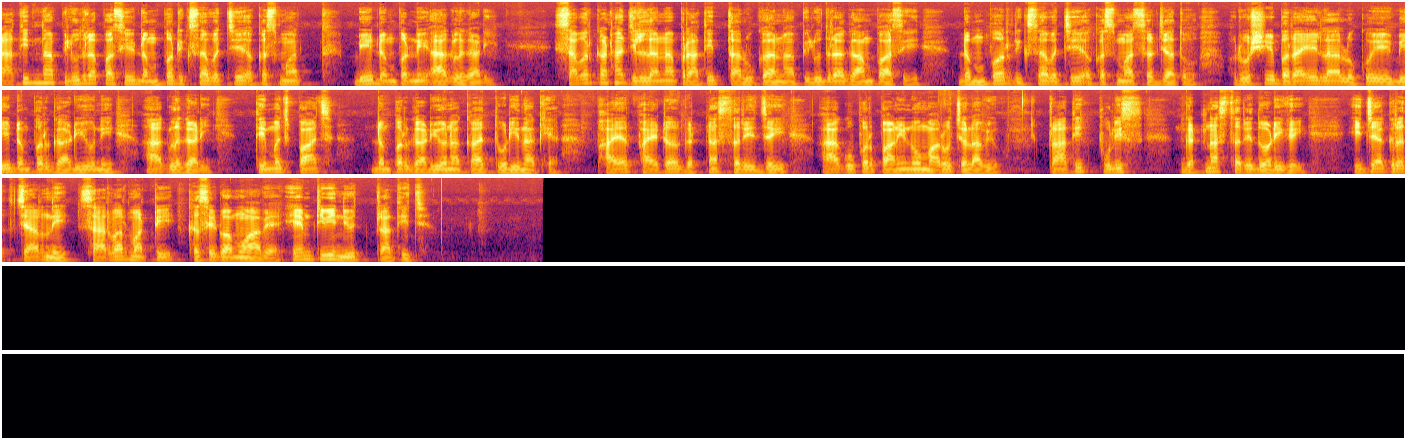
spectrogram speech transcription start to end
પ્રાંતિજના પિલુદ્રા પાસે ડમ્પર રિક્ષા વચ્ચે અકસ્માત બે ડમ્પરની આગ લગાડી. સાબરકાંઠા જિલ્લાના પ્રાંતિજ તાલુકાના પિલુદરા ગામ પાસે ડમ્પર રિક્ષા વચ્ચે અકસ્માત સર્જાતો. રોષે ભરાયેલા લોકોએ બે ડમ્પર ગાડીઓને આગ લગાડી તેમજ પાંચ ડમ્પર ગાડીઓના કાચ તોડી નાખ્યા. ફાયર ફાઇટર ઘટના સ્થળે જઈ આગ ઉપર પાણીનો મારો ચલાવ્યો. પ્રાંતિજ પોલીસ ઘટના સ્થળે દોડી ગઈ. ઇજાગ્રસ્ત ચારને સારવાર માટે ખસેડવામાં આવ્યા. MTV news Prantij.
